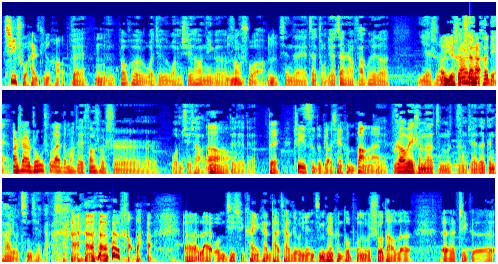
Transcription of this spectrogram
基础还是挺好的。对，嗯，包括我觉得我们学校那个方硕，嗯，现在在总决赛上发挥的也是也是可圈可点。二十二中出来的吗？对，方硕是我们学校的啊。对对对对，这一次的表现很棒啊！不知道为什么，怎么总觉得跟他有亲切感？好吧，呃，来，我们继续看一看大家留言。今天很多朋友说到了，呃，这个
